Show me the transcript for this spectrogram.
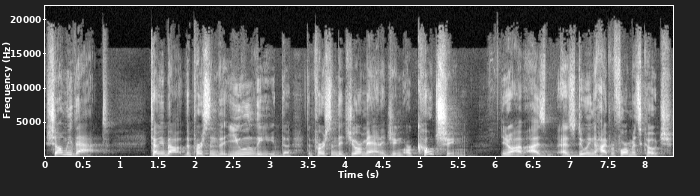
Show me that. Tell me about the person that you lead, the, the person that you're managing or coaching. You know, as, as doing a high performance coach,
